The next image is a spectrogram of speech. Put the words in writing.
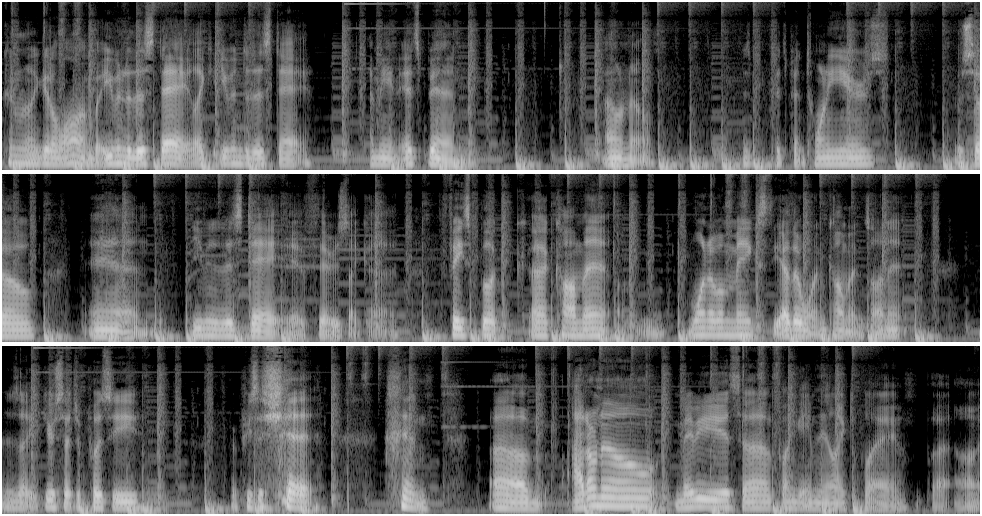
couldn't really get along. But even to this day, like even to this day, I mean, it's been I don't know. It's, it's been 20 years or so, and even to this day, if there's like a Facebook uh, comment, one of them makes, the other one comments on it. It's like you're such a pussy or piece of shit, and um, I don't know. Maybe it's a fun game they like to play, but uh,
